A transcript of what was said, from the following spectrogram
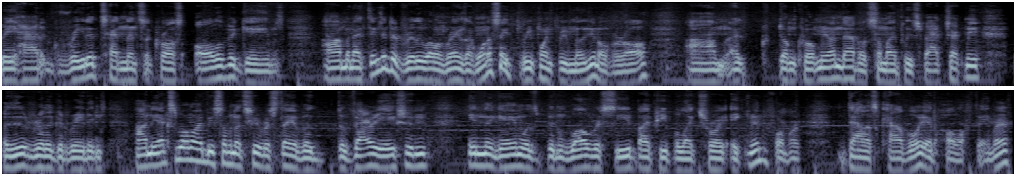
They had great attendance across all of the games, um, and I think they did really well in ratings. I want to say 3.3 million overall. Um, I, don't quote me on that, but somebody please fact check me. But they did really good ratings. On uh, the XFL might be something that's here to stay, but the variation in the game was been well received by people like Troy Aikman, former Dallas Cowboy and Hall of Famer.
